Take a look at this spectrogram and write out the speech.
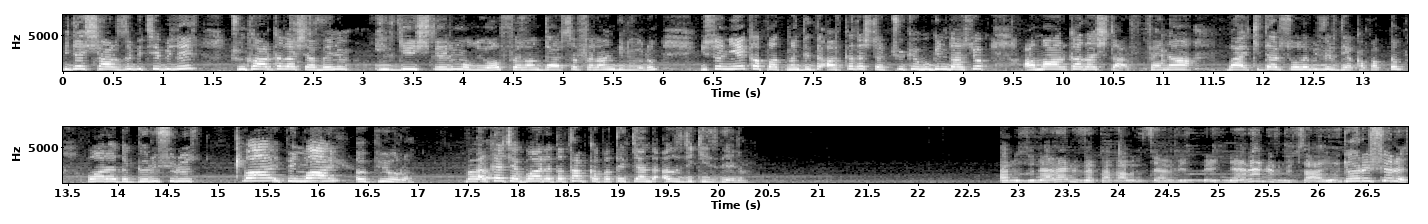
Bir de şarjı bitebilir. Çünkü arkadaşlar benim ilgi işlerim oluyor falan derse falan giriyorum. İso niye kapatma dedi. Arkadaşlar çünkü bugün ders yok. Ama arkadaşlar fena belki ders olabilir diye kapattım. Bu arada görüşürüz. Bye Hepinizi bye. öpüyorum. Bye. Arkadaşlar bu arada tam kapatırken de azıcık izleyelim. Ayağınızı nerenize takalım Servet Bey? Nereniz müsait? Görüşürüz.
